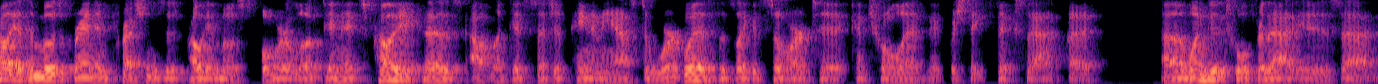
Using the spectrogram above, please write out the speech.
probably has the most brand impressions is probably the most overlooked and it's probably because outlook is such a pain in the ass to work with it's like it's so hard to control it i wish they'd fix that but uh, one good tool for that is uh,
